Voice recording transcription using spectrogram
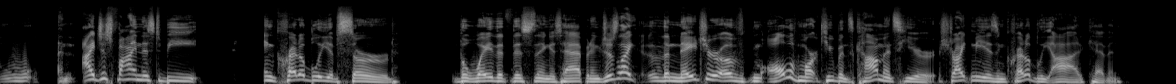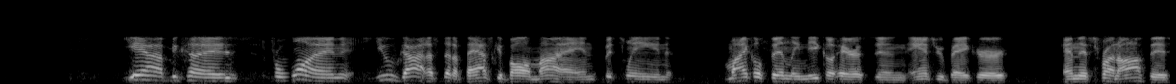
w- I just find this to be incredibly absurd the way that this thing is happening. Just like the nature of all of Mark Cuban's comments here strike me as incredibly odd, Kevin. Yeah, because for one, you've got a set of basketball minds between Michael Finley, Nico Harrison, Andrew Baker, and this front office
